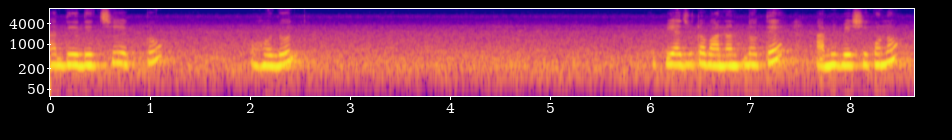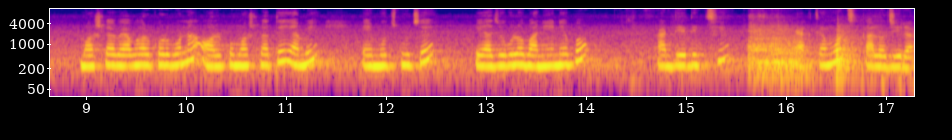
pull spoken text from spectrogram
আর দিয়ে দিচ্ছি একটু হলুদ। পেঁয়াজুটা বানানোতে আমি বেশি কোনো মশলা ব্যবহার করব না, অল্প মশলাতেই আমি এই মুচমুচে পেঁয়াজগুলো বানিয়ে নেব। আর দিয়ে দিচ্ছি এক চামচ কালো জিরা।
